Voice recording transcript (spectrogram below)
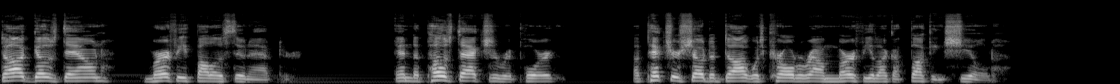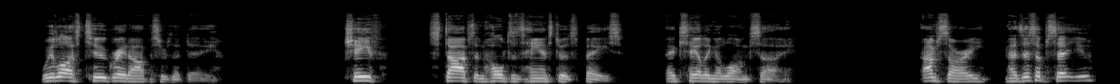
Dog goes down, Murphy follows soon after. In the post-action report, a picture showed the dog was curled around Murphy like a fucking shield. We lost two great officers that day. Chief stops and holds his hands to his face, exhaling a long sigh. I'm sorry, has this upset you?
